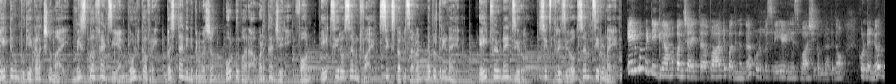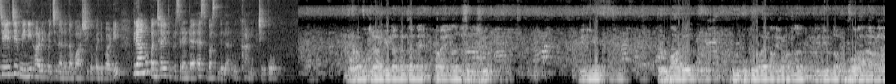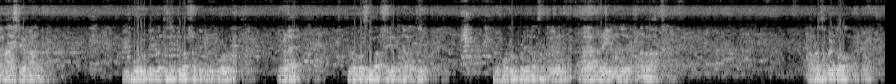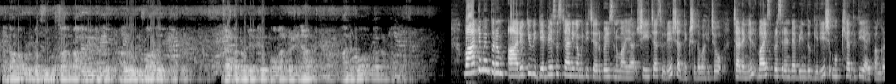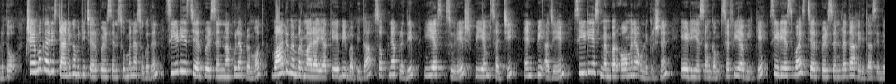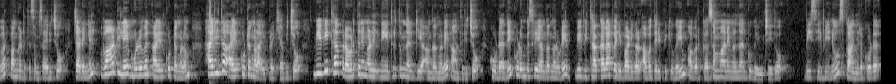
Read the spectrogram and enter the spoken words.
ഏറ്റവും പുതിയ കളക്ഷനുമായി Misba fancy and gold covering. Bus സ്റ്റാൻഡിന് പിൻവശം Ottupara Vadakkanchery. Phone eight zero seven five six double seven double three nine. Eight five nine zero six three zero seven zero nine. Erumapetty ഗ്രാമപഞ്ചായത്ത് ward പതിനൊന്ന് Kudumbashree A D S വാർഷികം നടന്നു. Kundannoor J J mini ഹാളിൽ വെച്ച് നടന്ന വാർഷിക പരിപാടി ഗ്രാമപഞ്ചായത്ത് പ്രസിഡന്റ് എസ് ബസന്തിലാൽ ഉദ്ഘാടനം ചെയ്തു. നമ്മുടെ മുദ്രാഗീതങ്ങൾ തന്നെ പറയുന്നതനുസരിച്ച് ഇനിയും ഒരുപാട് പുൽക്കുത്തുകളെ മറികടന്ന് ഇനിയും നമുക്ക് പോകാനാകണമെന്ന ആശയമാണ്. ഇപ്പോഴും ഇരുപത്തിയഞ്ച് വർഷം പിന്നിടുമ്പോഴും നിങ്ങളുടെ കുടുംബശ്രീ വാർഷികത്തിനകത്ത് റിപ്പോർട്ട് ഉൾപ്പെടെയുള്ള സംഗതികൾ വരാൻ കഴിയുന്നത് എന്നുള്ളതാണ്. നമ്മളെ സംബന്ധിച്ചോളം എന്താണോ കുടുംബശ്രീ പ്രസ്ഥാനം ആഗ്രഹിച്ചത്? അത് ഒരുപാട് നേട്ടങ്ങളിലേക്ക് പോകാൻ കഴിഞ്ഞ അനുഭവമുള്ളവരാണ് നമ്മൾ വാർഡ് മെമ്പറും ആരോഗ്യ വിദ്യാഭ്യാസ സ്റ്റാൻഡിംഗ് കമ്മിറ്റി ചെയർപേഴ്സണുമായ ഷീജ സുരേഷ് അധ്യക്ഷത വഹിച്ചു. ചടങ്ങിൽ വൈസ് പ്രസിഡന്റ് ബിന്ദു ഗിരീഷ് മുഖ്യാതിഥിയായി പങ്കെടുത്തു. ക്ഷേമകാര്യ standing committee chairperson Sumana Sugathan C D S chairperson Nakula Pramod ward മെമ്പർമാരായ K B Babitha Swapna Pradeep E S Suresh P M Sajji N P Ajayan C D S member Omana Unnikrishnan A D S അംഗം Safiya V K C D S vice chairperson Latha Haridas എന്നിവർ പങ്കെടുത്ത് സംസാരിച്ചു. ചടങ്ങിൽ വാർഡിലെ മുഴുവൻ അയൽക്കൂട്ടങ്ങളും ഹരിത അയൽക്കൂട്ടങ്ങളായി പ്രഖ്യാപിച്ചു. വിവിധ പ്രവർത്തനങ്ങളിൽ നേതൃത്വം നൽകിയ അംഗങ്ങളെ ആദരിച്ചു. കൂടാതെ കുടുംബശ്രീ അംഗങ്ങളുടെ വിവിധ കലാപരിപാടികൾ അവതരിപ്പിക്കുകയും അവർക്ക് സമ്മാനങ്ങൾ നൽകുകയും ചെയ്തു. B news Kanjirakode.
